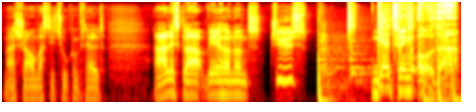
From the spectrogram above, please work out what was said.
Mal schauen, was die Zukunft hält. Alles klar, wir hören uns. Tschüss. Getting Older.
